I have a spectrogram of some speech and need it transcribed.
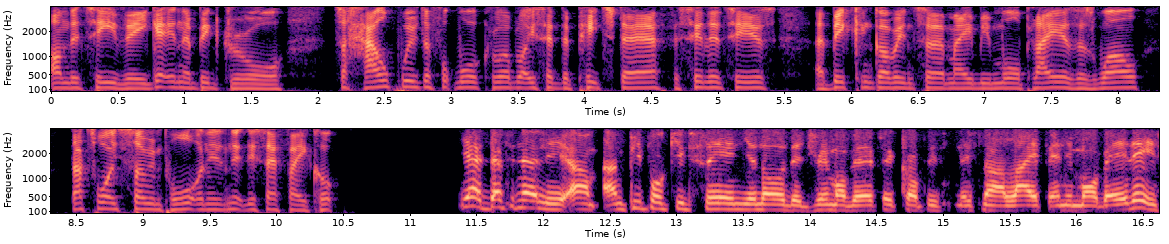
on the TV, getting a big draw to help with the football club. Like you said, the pitch there, facilities, a bit can go into maybe more players as well. That's why it's so important, isn't it? This FA Cup. Yeah, definitely. Um, and people keep saying, you know, the dream of the FA Cup is it's not alive anymore, but it is.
